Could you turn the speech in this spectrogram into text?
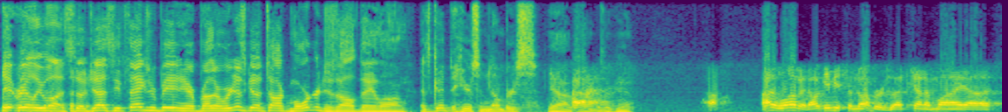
it really was so jesse thanks for being here brother we're just going to talk mortgages all day long It's good to hear some numbers. yeah numbers are good I love it. I'll give you some numbers. That's kind of my. Uh,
